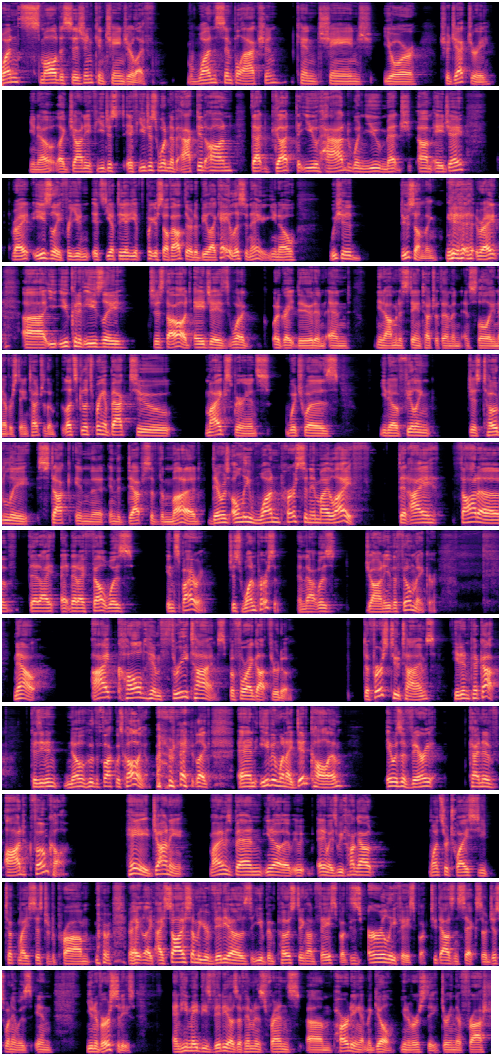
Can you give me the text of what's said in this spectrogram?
One small decision can change your life. One simple action can change your trajectory. You know, like Johnny, if you just if you just wouldn't have acted on that gut that you had when you met um, AJ, right? Easily for you, it's you have to you have to put yourself out there to be like, hey, listen, hey, you know, we should do something, right? Uh, you, you could have easily just thought, oh, AJ's what a what a great dude, and and you know, I'm going to stay in touch with them and, and slowly never stay in touch with them. Let's let's bring it back to my experience, which was, you know, feeling just totally stuck in the in the depths of the mud. There was only one person in my life that I thought of that I that I felt was inspiring. Just one person, and that was Johnny the filmmaker. Now, I called him 3 times before I got through to him. The first two times he didn't pick up because he didn't know who the fuck was calling him, right? Like, and even when I did call him, it was a very kind of odd phone call. Hey, Johnny, my name is Ben. You know, anyways, we've hung out once or twice. You took my sister to prom, right? Like, I saw some of your videos that you've been posting on Facebook. This is early Facebook, 2006. So just when it was in universities and he made these videos of him and his friends um, partying at McGill University during their Frosh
